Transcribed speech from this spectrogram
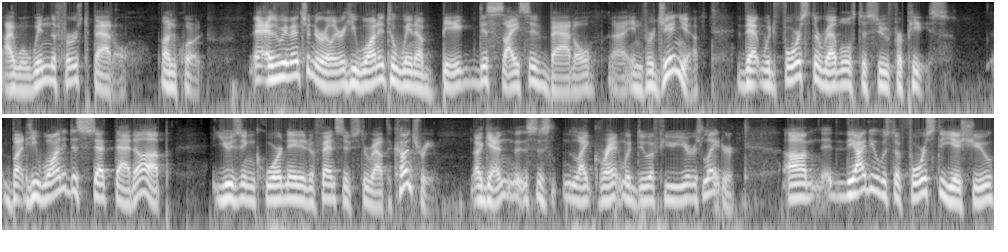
I will win the first battle. Unquote. As we mentioned earlier, he wanted to win a big, decisive battle uh, in Virginia that would force the rebels to sue for peace. But he wanted to set that up using coordinated offensives throughout the country. Again, this is like Grant would do a few years later. Um, the idea was to force the issue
